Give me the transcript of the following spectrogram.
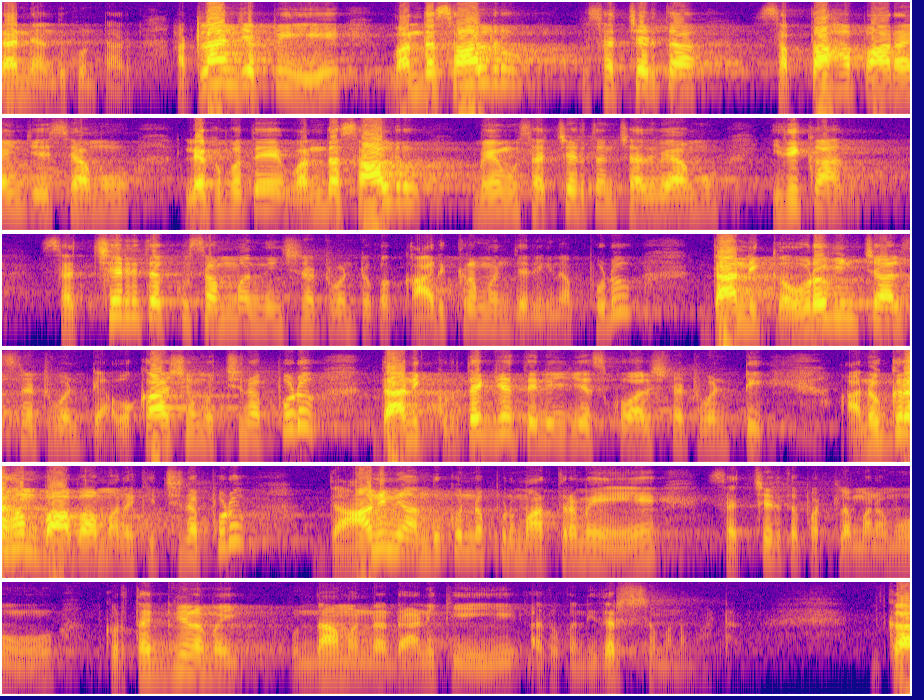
దాన్ని అందుకుంటారు. అట్లా అని చెప్పి వంద సార్లు సచ్చరిత సప్తాహ పారాయణ చేశాము లేకపోతే వంద సార్లు మేము సచ్చరితను చదివాము ఇది కాదు. సచ్చరితకు సంబంధించినటువంటి ఒక కార్యక్రమం జరిగినప్పుడు దాన్ని గౌరవించాల్సినటువంటి అవకాశం వచ్చినప్పుడు దానికి కృతజ్ఞత తెలియజేసుకోవాల్సినటువంటి అనుగ్రహం బాబా మనకిచ్చినప్పుడు దానిని అందుకున్నప్పుడు మాత్రమే సచ్చరిత పట్ల మనము కృతజ్ఞులమై ఉందామన్న దానికి అదొక నిదర్శనం అన్నమాట. ఇంకా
